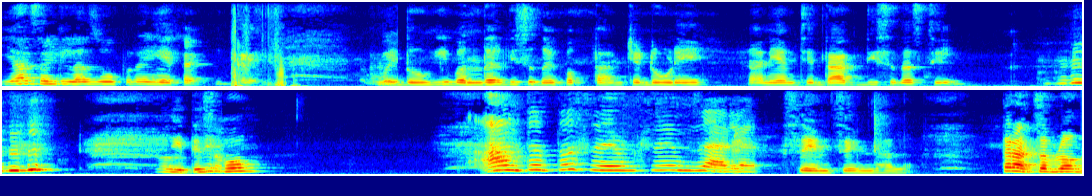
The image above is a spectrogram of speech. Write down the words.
या साईडला झोप नाही येत आहे इकडे. दोघी बंदर दिसतोय फक्त आमचे डोळे आणि आमचे दात दिसत असतील. इथेच हो. आमचं तर सेम सेम झालं. सेम सेम झाला. तर आजचा ब्लॉग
